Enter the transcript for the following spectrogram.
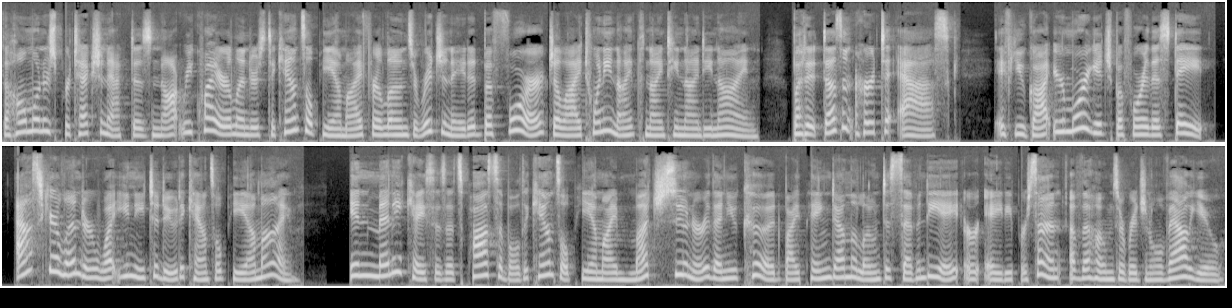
the Homeowners Protection Act does not require lenders to cancel PMI for loans originated before July 29, 1999. But it doesn't hurt to ask. If you got your mortgage before this date, ask your lender what you need to do to cancel PMI. In many cases, it's possible to cancel PMI much sooner than you could by paying down the loan to 78 or 80% of the home's original value.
